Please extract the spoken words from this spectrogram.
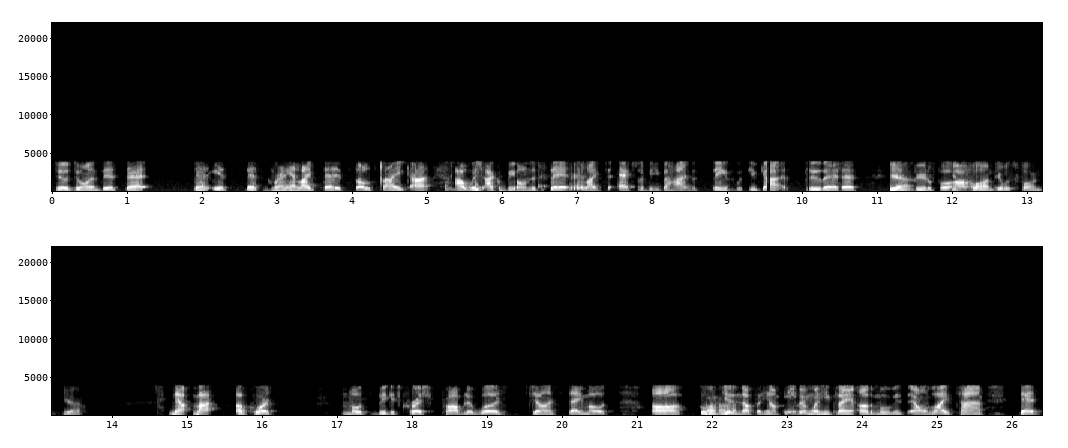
still doing this. That that is that's grand. Like that is so psych. I I wish I could be on the set, like to actually be behind the scenes with you guys. Do that. That's yeah, that's beautiful. It's um, fun. It was fun. Yeah. Now my of course most biggest crush probably was John Stamos. Uh who uh-huh. can get enough of him? Even when he playing other movies on Lifetime, that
